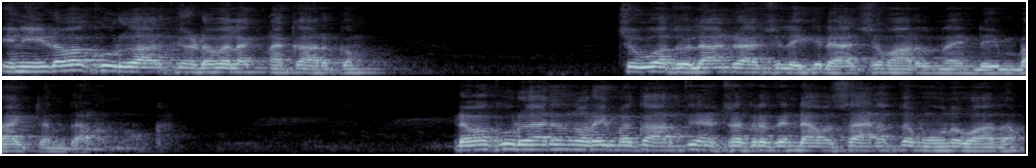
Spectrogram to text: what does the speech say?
ഇനി ഇടവക്കൂറുകാർക്കും ഇടവലഗ്നക്കാർക്കും ചൊവ്വ തുലാൻ രാശിയിലേക്ക് രാശി മാറുന്നതിന്റെ ഇമ്പാക്റ്റ് എന്താണെന്ന് നോക്കാം. ഇടവക്കൂറുകാരെന്ന് പറയുമ്പോൾ കാർത്തിക നക്ഷത്രത്തിന്റെ അവസാനത്തെ മൂന്ന് പാദം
